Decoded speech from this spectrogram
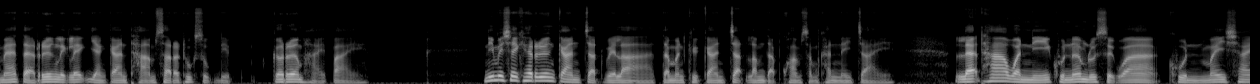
แม้แต่เรื่องเล็กๆ อย่างการถามสารทุกข์สุขดิบก็เริ่มหายไป นี่ไม่ใช่แค่เรื่องการจัดเวลา แต่มันคือการจัดลำดับความสำคัญในใจ และถ้าวันนี้คุณเริ่มรู้สึกว่าคุณไม่ใช่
